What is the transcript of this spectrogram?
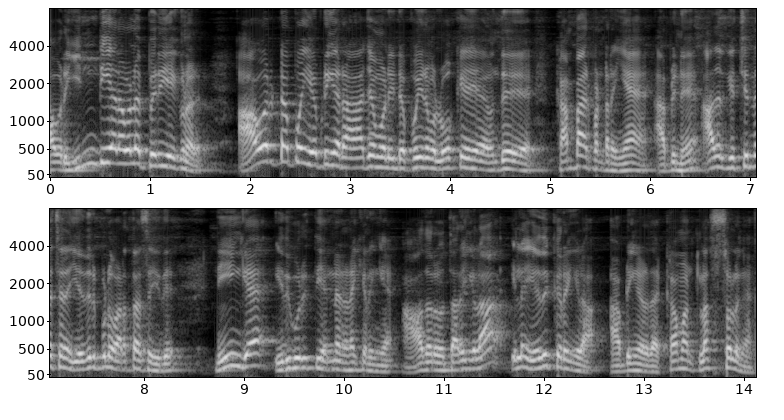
அவர் இந்திய அளவில் பெரிய இயக்குனர். அவர்கிட்ட போய் எப்படிங்க ராஜமௌலிகிட்ட போய் நம்ம லோக்கே வந்து கம்பேர் பண்ணுறீங்க அப்படின்னு அதற்கு சின்ன சின்ன எதிர்ப்புன்னு வரத்தான் செய்யுது. நீங்கள் இது குறித்து என்ன நினைக்கிறீங்க? ஆதரவு தரீங்களா? இல்லை எதுக்குறீங்களா? அப்படிங்கிறத கமெண்ட்டில் சொல்லுங்கள்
